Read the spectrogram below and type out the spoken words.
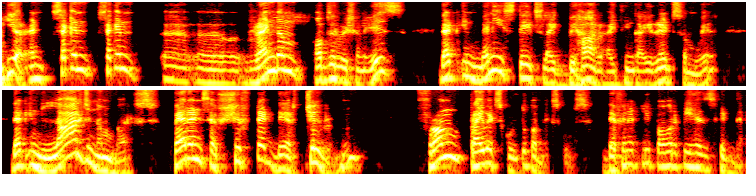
here, and second, second Uh, uh, random observation is that in many states like Bihar, I think I read somewhere, that in large numbers, parents have shifted their children from private school to public schools. Definitely poverty has hit them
